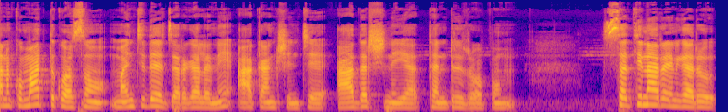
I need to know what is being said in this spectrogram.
తన కుమార్తె కోసం మంచిదే జరగాలని ఆకాంక్షించే ఆదర్శనీయ తండ్రి రూపం. సత్యనారాయణ గారు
